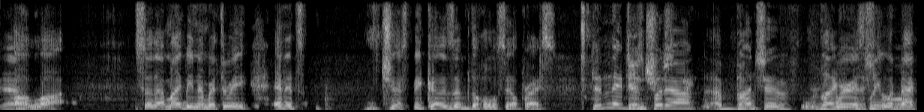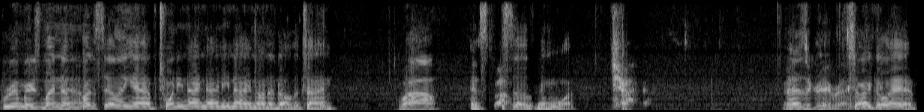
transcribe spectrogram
Yeah. a lot. So that might be number three, and it's just because of the wholesale price. Didn't they just put out a bunch of like? Whereas additional- Fleetwood Mac Rumors, my number Yeah. one selling, I have twenty nine ninety nine on it all the time, Wow, and still Wow. sells number one. Yeah. That is a great record. Sorry, go ahead.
